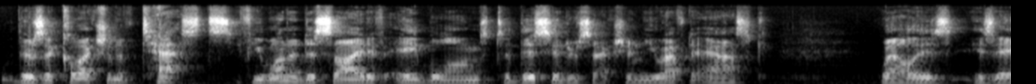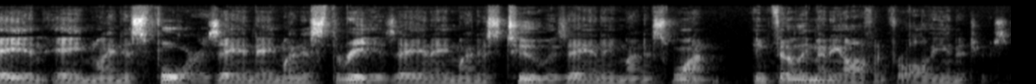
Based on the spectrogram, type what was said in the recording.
there's a collection of tests. If you want to decide if A belongs to this intersection, you have to ask, well, is, is A in A minus 4? Is A in A minus 3? Is A in A minus 2? Is A in A minus 1? Infinitely many often for all the integers.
